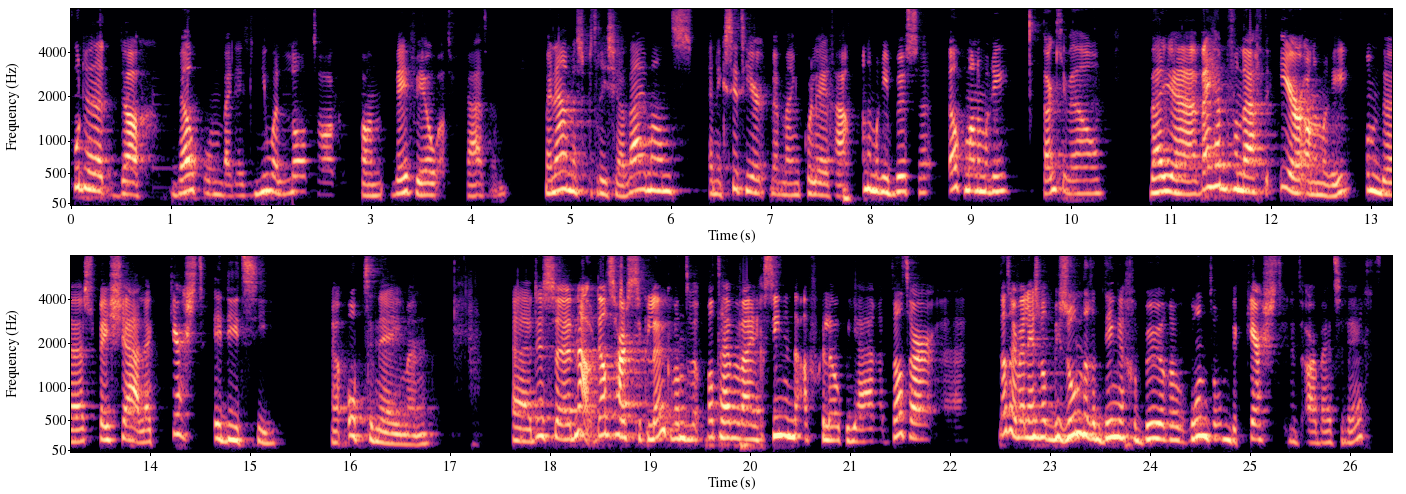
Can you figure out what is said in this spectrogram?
Goedendag, welkom bij deze nieuwe Law Talk van WVO Advocaten. Mijn naam is Patricia Wijmans en ik zit hier met mijn collega Annemarie Bussen. Welkom Annemarie. Dankjewel. Wij, uh, wij hebben vandaag de eer, Annemarie, om de speciale kersteditie uh, op te nemen. Uh, dus nou, dat is hartstikke leuk, want wat hebben wij gezien in de afgelopen jaren? Dat er, dat er wel eens wat bijzondere dingen gebeuren rondom de kerst in het arbeidsrecht.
